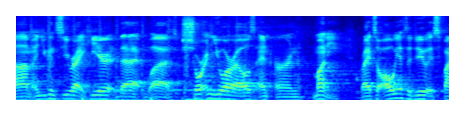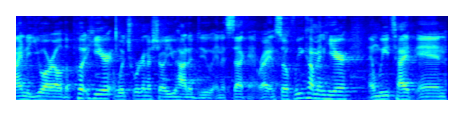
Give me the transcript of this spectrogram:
um, and you can see right here that uh, shorten URLs and earn money right? So all we have to do is find a URL to put here, which we're gonna show you how to do in a second, right? And so if we come in here and we type in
